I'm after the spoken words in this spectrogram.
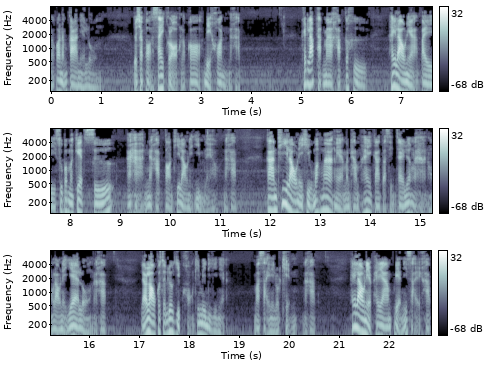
แล้วก็น้ำตาลเนี่ยลง โดยเฉพาะไส้กรอกแล้วก็เบคอนนะครับ เคล็ดลับถัดมาครับก็คือให้เราเนี่ยไปซูเปอร์มาร์เก็ตซื้ออาหารนะครับ ตอนที่เราเนี่ยอิ่มแล้วนะครับ การที่เราเนี่ยหิวมากๆเนี่ยมันทำให้การตัดสินใจเรื่องอาหารของเราเนี่ยแย่ลงนะครับ แล้วเราก็จะเลือกหยิบของที่ไม่ดีเนี่ยมาใส่ในรถเข็นนะครับ ให้เราเนี่ยพยายามเปลี่ยนนิสัยครับ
